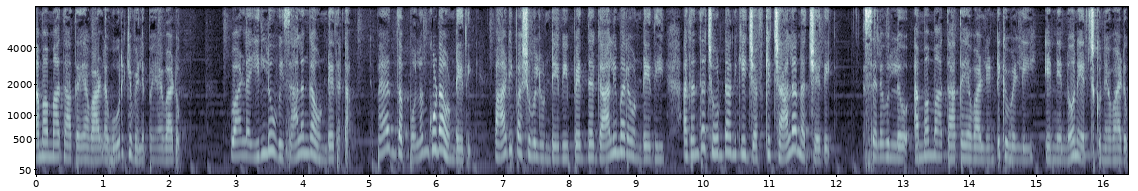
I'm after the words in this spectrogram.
అమ్మమ్మ తాతయ్య వాళ్ళ ఊరికి వెళ్ళిపోయేవాడు. వాళ్ళ ఇల్లు విశాలంగా ఉండేదట. పెద్ద పొలం కూడా ఉండేది. పాడి పశువులు ఉండేవి పెద్ద గాలిమర ఉండేది. అదంతా చూడ్డానికి జెఫ్కి చాలా నచ్చేది. సెలవుల్లో అమ్మమ్మ తాతయ్య వాళ్ళ ఇంటికి వెళ్ళి ఎన్నెన్నో నేర్చుకునేవాడు.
